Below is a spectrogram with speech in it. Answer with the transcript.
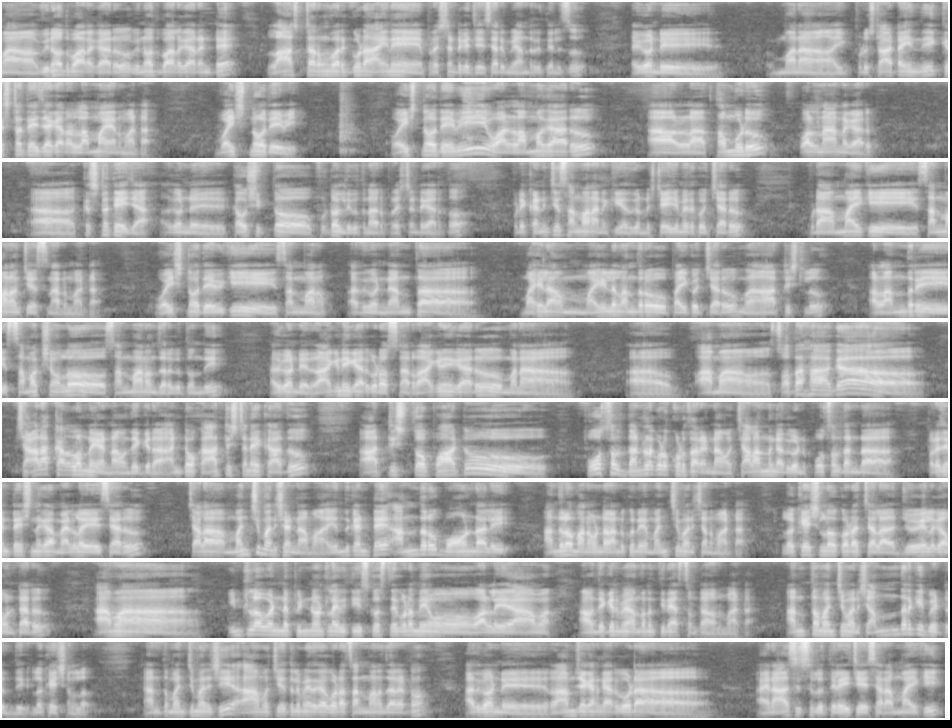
మా వినోద్ బాల గారు వినోద్ బాల గారు అంటే లాస్ట్ టర్మ్ వరకు కూడా ఆయనే ప్రెసిడెంట్గా చేశారు మీ అందరికీ తెలుసు. ఇదిగోండి మన ఇప్పుడు స్టార్ట్ అయింది కృష్ణతేజ గారు వాళ్ళ అమ్మాయి అనమాట వైష్ణోదేవి. వైష్ణోదేవి వాళ్ళ అమ్మగారు వాళ్ళ తమ్ముడు వాళ్ళ నాన్నగారు. కృష్ణతేజ అదిగోండి కౌశిక్తో ఫోటోలు దిగుతున్నారు ప్రెసిడెంట్ గారితో. ఇప్పుడు ఇక్కడి నుంచి సన్మానానికి అదిగోండి స్టేజ్ మీదకి వచ్చారు. ఇప్పుడు ఆ అమ్మాయికి సన్మానం చేస్తున్నారనమాట వైష్ణోదేవికి సన్మానం. అదిగోండి అంతా మహిళా మహిళలందరూ పైకి వచ్చారు మా ఆర్టిస్టులు. వాళ్ళందరి సమక్షంలో సన్మానం జరుగుతుంది. అదిగోండి రాగిణి గారు కూడా వస్తున్నారు. రాగిణి గారు మన ఆమె స్వతహాగా చాలా కళలు ఉన్నాయండి ఆమె దగ్గర. అంటే ఒక ఆర్టిస్ట్ అనే కాదు ఆర్టిస్ట్తో పాటు పూసల దండలు కూడా కుడతారండి ఆమె. చాలా అందంగా అదిగోండి పూసల దండ ప్రజెంటేషన్గా మెడలో వేశారు. చాలా మంచి మనిషి అండి ఆమె. ఎందుకంటే అందరూ బాగుండాలి అందులో మనం ఉండాలనుకునే మంచి మనిషి అనమాట లొకేషన్లో కూడా చాలా జోయల్గా ఉంటారు. ఆమె ఇంట్లో వండిన పిండి వంటలు అవి తీసుకొస్తే కూడా మేము వాళ్ళ ఆమె ఆమె దగ్గర మేము అందరం తినేస్తుంటాం అనమాట అంత మంచి మనిషి. అందరికీ పెట్టుద్ది లొకేషన్లో. అంత మంచి మనిషి. ఆమె చేతుల మీదుగా కూడా సన్మానం జరగటం. అదిగోండి రామ్ జగన్ గారు కూడా ఆయన ఆశీస్సులు తెలియచేశారు అమ్మాయికి.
